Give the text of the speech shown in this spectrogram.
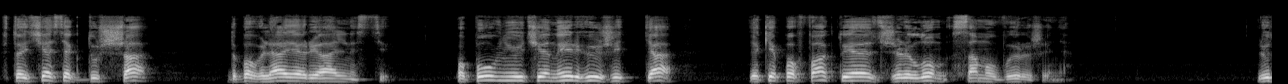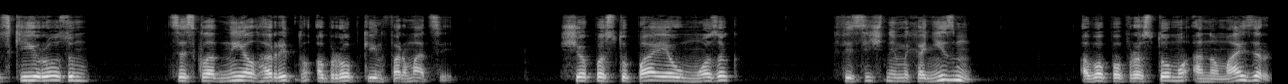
в той час як душа додає реальності, поповнюючи енергію життя яке по факту є джерелом самовираження. Людський розум це складний алгоритм обробки інформації, що поступає у мозок, фізичний механізм або по-простому аномайзер,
